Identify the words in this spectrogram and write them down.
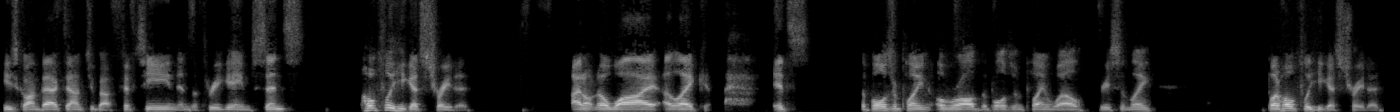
he's gone back down to about 15 in the three games since. Hopefully he gets traded. I don't know why. I like it's the Bulls are playing overall. The Bulls have been playing well recently but hopefully he gets traded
